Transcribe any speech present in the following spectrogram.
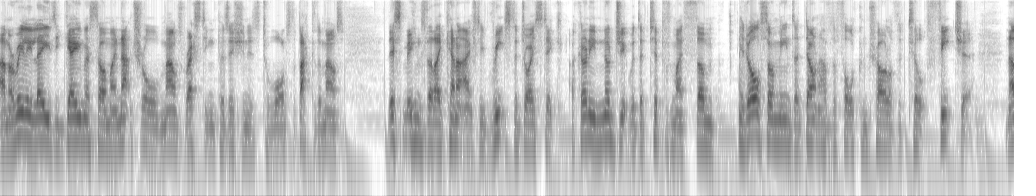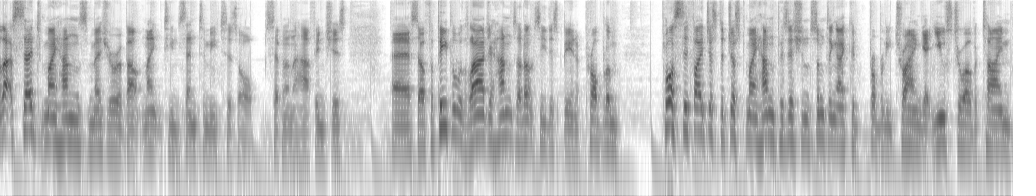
I'm a really lazy gamer, so my natural mouse resting position is towards the back of the mouse. This means that I cannot actually reach the joystick. I can only nudge it with the tip of my thumb. It also means I don't have the full control of the tilt feature. Now that said, my hands measure about 19 centimeters or 7.5 inches. Uh, so for people with larger hands, I don't see this being a problem. Plus, if I just adjust my hand position, something I could probably try and get used to over time,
